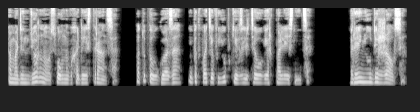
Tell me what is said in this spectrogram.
Амадин дернулась, словно выходя из транса, потупил глаза и, подхватив юбки, взлетел вверх по лестнице. Рэй не удержался,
